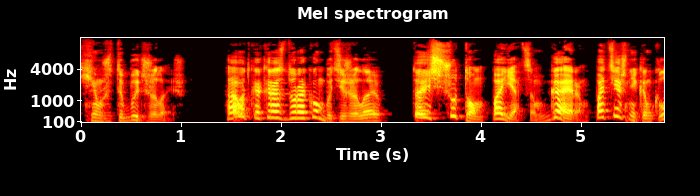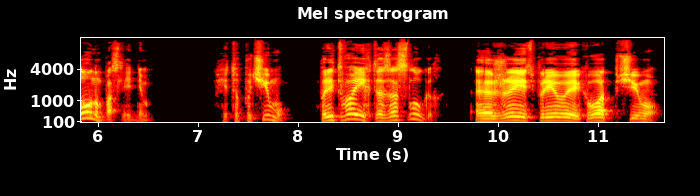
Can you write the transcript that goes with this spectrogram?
«Кем же ты быть желаешь?» «А вот как раз дураком быть и желаю. То есть шутом, паяцем, гайром, потешником, клоуном последним». «Это почему? При твоих-то заслугах». «Жить привык, вот почему.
